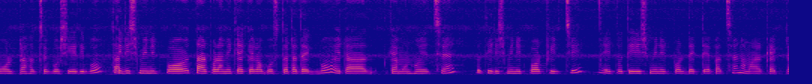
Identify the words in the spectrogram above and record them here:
মোলটা হচ্ছে বসিয়ে দিব। তিরিশ মিনিট পর তারপর আমি কেকের অবস্থাটা দেখব, এটা কেমন হয়েছে। তো 30 মিনিট পর ফিরছি। এই তো 30 মিনিট পর দেখতে পাচ্ছেন আমার কেকটা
